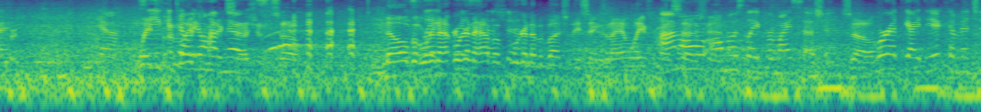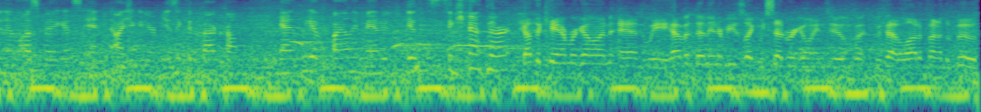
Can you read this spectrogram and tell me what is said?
Okay. Yeah. I'm So late, you I'm can tell late we don't have my notes. session, so no, but we're gonna we're gonna have a we're gonna have a bunch of these things, and I am late for my I'm al- session. almost late for my session. So- we're at the Idea Convention in Las Vegas, and uh, you can hear music in the background. And we have finally managed to get this together. Got the camera going, and we haven't done interviews like we said we're going to, but we've had a lot of fun at the booth.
